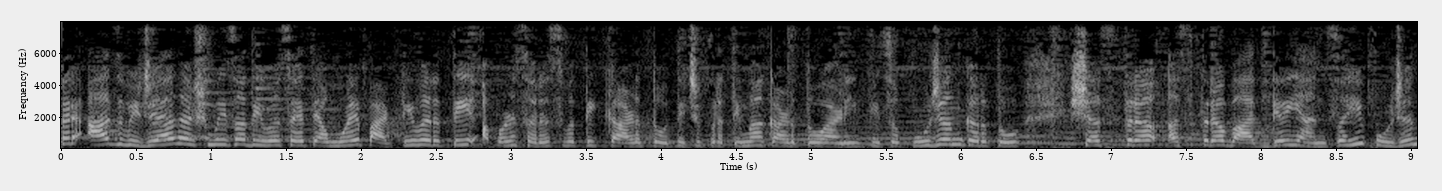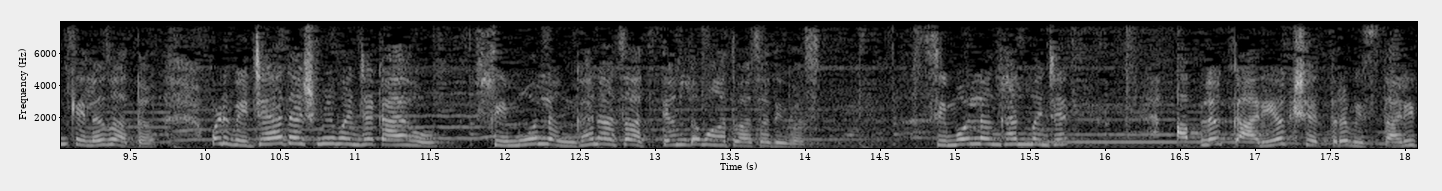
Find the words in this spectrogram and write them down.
तर आज विजयादशमीचा दिवस आहे त्यामुळे पाठीवरती आपण सरस्वती काढतो तिची प्रतिमा काढतो आणि तिचं पूजन करतो. शस्त्र अस्त्र वाद्य यांचंही पूजन केलं जातं. पण विजयादशमी म्हणजे काय हो? सीमोल्लंघनाचा अत्यंत महत्त्वाचा दिवस. सीमोल्लंघन म्हणजे? आपलं कार्यक्षेत्र विस्तारित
